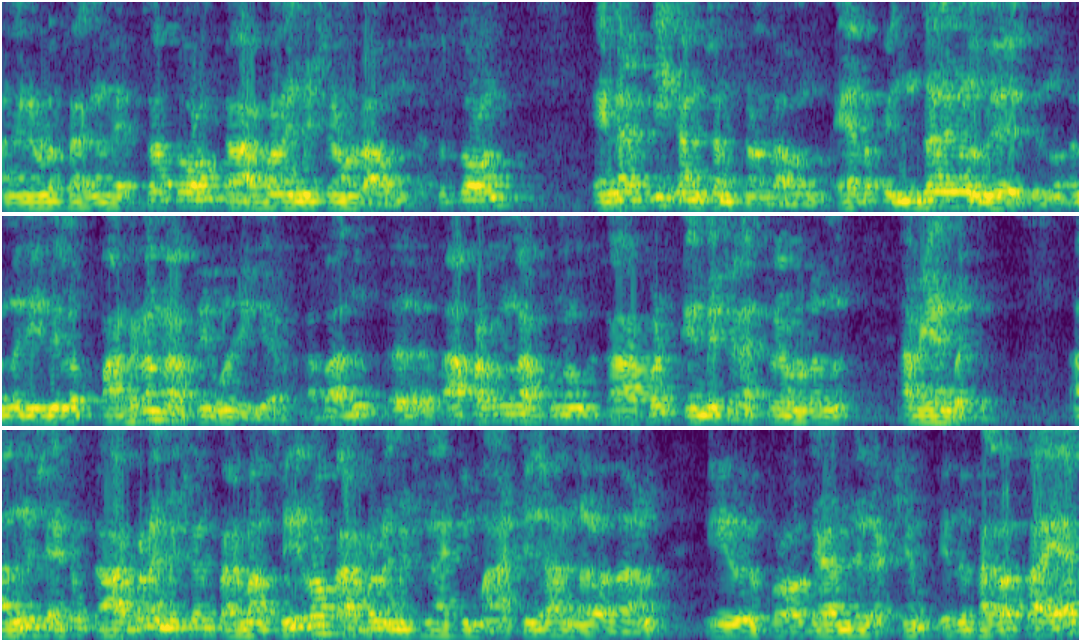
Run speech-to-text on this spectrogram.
അങ്ങനെയുള്ള സ്ഥലങ്ങളിൽ എത്രത്തോളം കാർബൺ എമിഷൻ ഉണ്ടാവുന്നു? എത്രത്തോളം എനർജി കൺസംഷൻ ഉണ്ടാവുന്നു? ഏതൊക്കെ ഇന്ധനങ്ങൾ ഉപയോഗിക്കുന്നു? എന്ന രീതിയിലുള്ള പഠനം നടത്തിക്കൊണ്ടിരിക്കുകയാണ്. അപ്പൊ അത് ആ പഠനം നടത്തുമ്പോൾ നമുക്ക് കാർബൺ എമിഷൻ എത്ര ഉണ്ടെന്ന് അറിയാൻ പറ്റും. അതിനുശേഷം കാർബൺ എമിഷൻ പരമാ സീറോ കാർബൺ എമിഷൻ ആക്കി മാറ്റുക എന്നുള്ളതാണ് ഈ ഒരു പ്രോഗ്രാമിന്റെ ലക്ഷ്യം. ഇത് ഫലവത്തായാൽ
